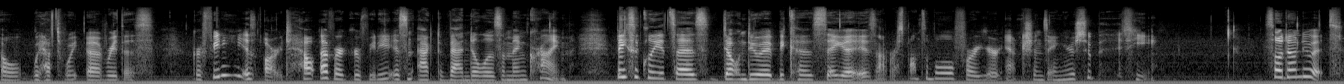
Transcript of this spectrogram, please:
oh, we have to wait, uh, read this. Graffiti is art. However, graffiti is an act of vandalism and crime. Basically, it says don't do it because Sega is not responsible for your actions and your stupidity. So don't do it.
